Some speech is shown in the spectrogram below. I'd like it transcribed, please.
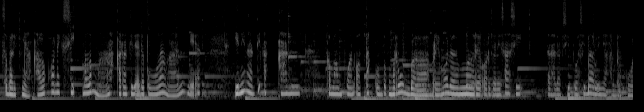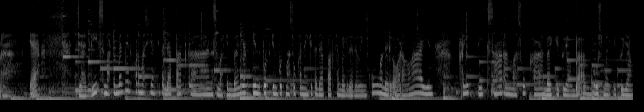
Sebaliknya, kalau koneksi melemah karena tidak ada pengulangan, ya, ini nanti akan kemampuan otak untuk merubah, meremodel, mereorganisasi terhadap situasi baru ini akan berkurang ya. Jadi semakin banyak informasi yang kita dapatkan, semakin banyak input-input masukan yang kita dapatkan baik dari lingkungan, dari orang lain, kritik, saran, masukan, baik itu yang bagus, baik itu yang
